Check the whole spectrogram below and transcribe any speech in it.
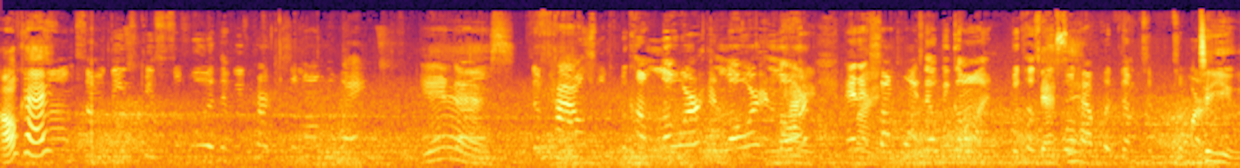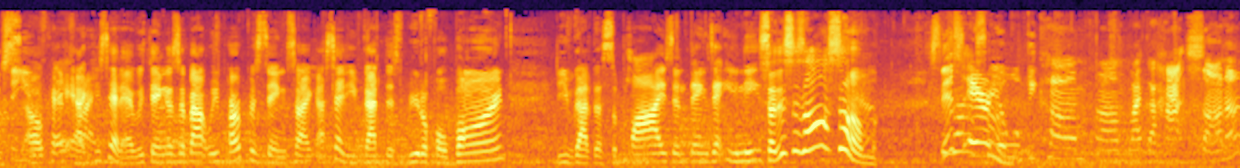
Okay. Um, some of these pieces of wood that we purchased along the way. Yes. And, um, the piles will become lower and lower and lower, Right, and right. at some point they'll be gone because That's we will it. have put them to, to work to use. To use. Okay, That's like right. you said, everything is about repurposing. So, like I said, you've got this beautiful barn, you've got the supplies and things that you need. So, this is awesome. This is area will become um, like a hot sauna.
